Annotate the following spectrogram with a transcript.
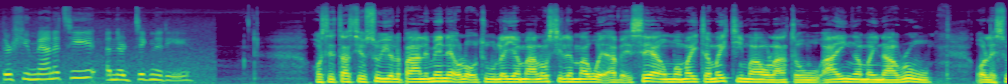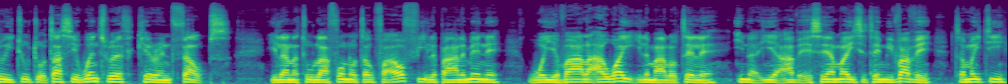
their humanity, and their dignity. O se tasi o sui o le pālemene o lo o tū leia malosi le mau e ave sea o mamaita maiti ma o lātou a inga mai nā rū o le sui tūtu o tasi Wentworth Kerryn Phelps. I lana tū la fono tau whaofi i le pālemene ua ia wāla awai i le malo tele ina ia ave e mai se teimi vave ta maiti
